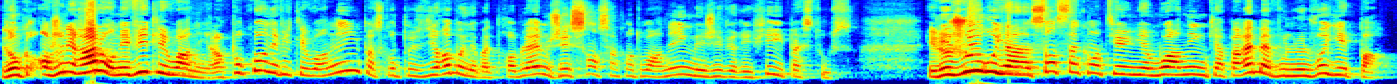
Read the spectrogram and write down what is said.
Et donc en général on évite les warnings. Alors pourquoi on évite les warnings? Parce qu'on peut se dire oh, il n'y a pas de problème, j'ai 150 warnings mais j'ai vérifié, ils passent tous. Et le jour où il y a un 151e warning qui apparaît, ben, vous ne le voyez pas.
